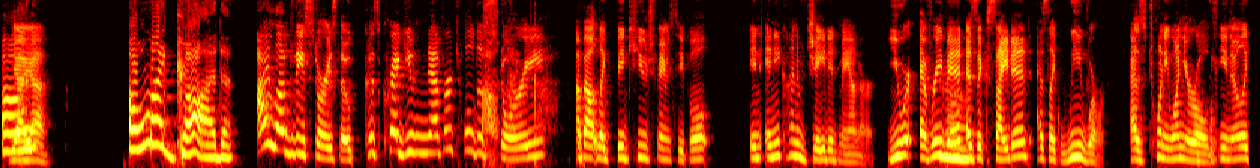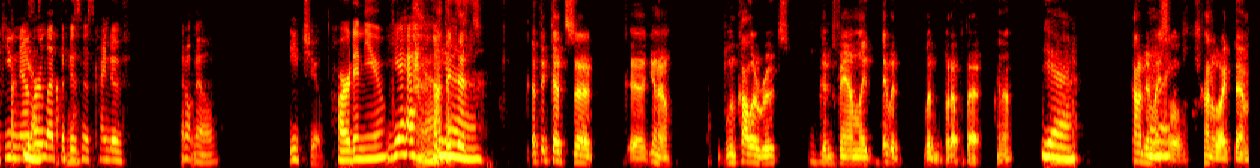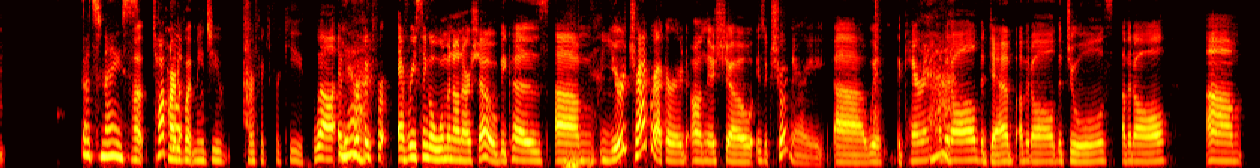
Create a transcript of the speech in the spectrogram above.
Oh, yeah, um, yeah. Oh my God. I loved these stories though, because Craig, you never told a oh story about like big, huge, famous people in any kind of jaded manner. You were every bit No. as excited as like we were as 21 year olds. You know, like you never Yeah. let the business kind of, I don't know, eat you. Harden you. Yeah. Yeah. I think Yeah. that's I think that's uh, uh you know blue collar roots, Mm-hmm. good family. They would wouldn't put up with that. You know, Yeah. kind of in my Right. soul, kind of like them. That's nice. Well, Talk part to- of what made you perfect for Keith. Well, and Yeah. perfect for every single woman on our show because um, your track record on this show is extraordinary. Uh, with the Karen of it all, the Deb of it all, the Jules of it all. Um,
